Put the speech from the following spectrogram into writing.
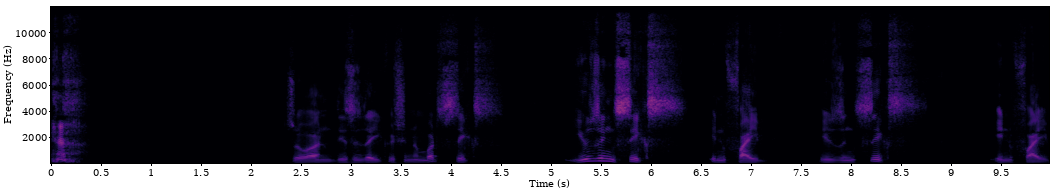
5. so, and this is the equation number 6 using 6 in 5 using 6 in 5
